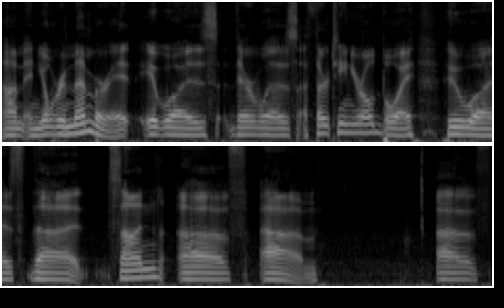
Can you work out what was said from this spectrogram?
um, and you'll remember it. It was there was a 13 year old boy who was the son of um, of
